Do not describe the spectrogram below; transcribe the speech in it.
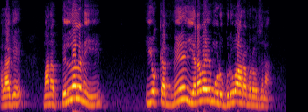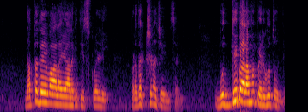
అలాగే మన పిల్లలని ఈ యొక్క మే ఇరవై మూడు గురువారం రోజున దత్తదేవాలయాలకు తీసుకువెళ్ళి ప్రదక్షిణ చేయించండి. బుద్ధి బలము పెరుగుతుంది.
